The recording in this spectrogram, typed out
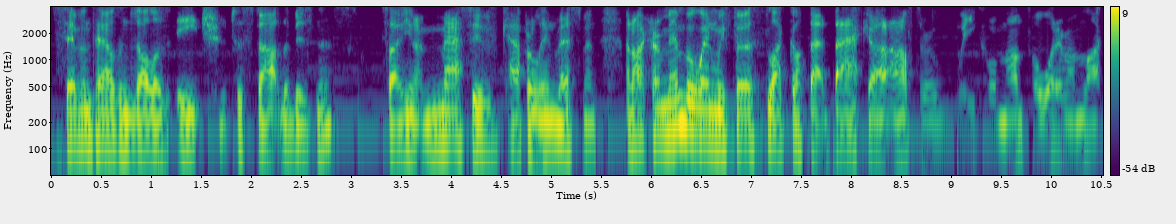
$7,000 each to start the business. So you know, massive capital investment. And I can remember when we first like got that back uh, after a week or a month or whatever. I'm like,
